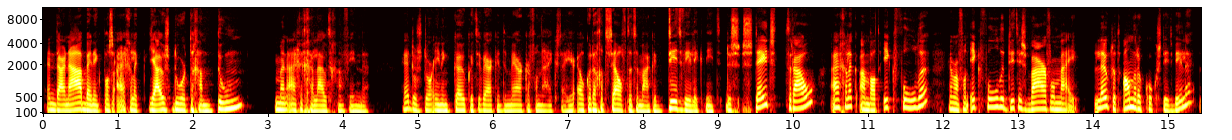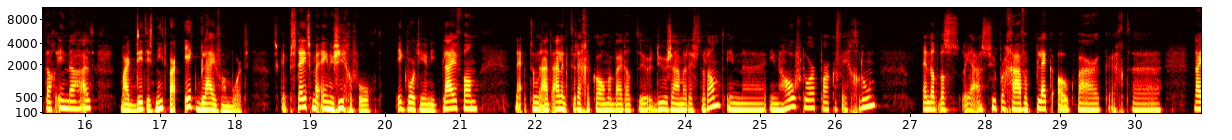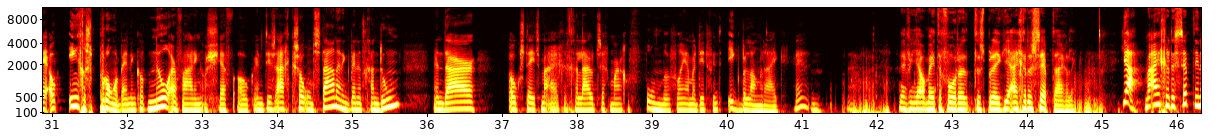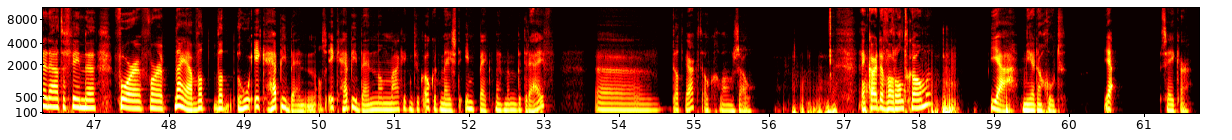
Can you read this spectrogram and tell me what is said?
en daarna ben ik pas eigenlijk juist door te gaan doen mijn eigen geluid gaan vinden dus door in een keuken te werken en te merken van, nou, ik sta hier elke dag hetzelfde te maken. Dit wil ik niet. Dus steeds trouw eigenlijk aan wat ik voelde en waarvan ik voelde, dit is waar voor mij. Leuk dat andere koks dit willen, dag in dag uit, maar dit is niet waar ik blij van word. Dus ik heb steeds mijn energie gevolgd. Ik word hier niet blij van. Nou, toen uiteindelijk terechtgekomen bij dat duurzame restaurant in, uh, in Hoofddorp, Parkenveeg Groen. En dat was ja, een super gave plek ook, waar ik echt... Uh, nou ja, ook ingesprongen ben. Ik had nul ervaring als chef ook. En het is eigenlijk zo ontstaan en ik ben het gaan doen. En daar ook steeds mijn eigen geluid zeg maar gevonden. Van ja, maar dit vind ik belangrijk. Hè? En, nou. Even jouw metaforen te spreken, je eigen recept eigenlijk. Ja, mijn eigen recept inderdaad te vinden voor, voor nou ja, wat, wat, hoe ik happy ben. En als ik happy ben, dan maak ik natuurlijk ook het meeste impact met mijn bedrijf. Uh, dat werkt ook gewoon zo. En kan je ervan rondkomen? Ja, meer dan goed zeker.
